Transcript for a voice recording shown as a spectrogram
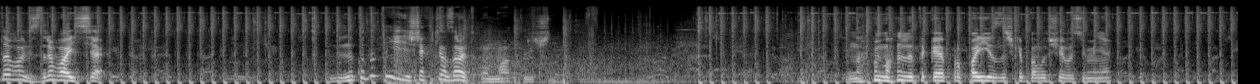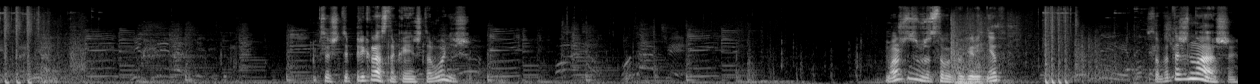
Давай, взрывайся. Блин, ну куда ты едешь? Я хотел взорвать. О, отлично. Нормально такая поездочка получилась у меня. Слушай, ты прекрасно, конечно, водишь. Можно уже с тобой поговорить, нет? Стоп, это же наши.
